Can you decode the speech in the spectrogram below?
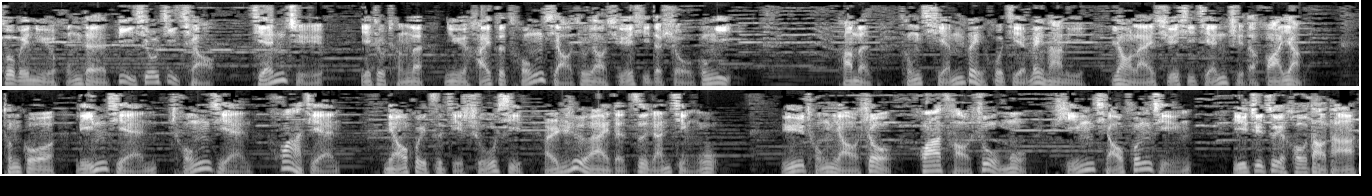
作为女红的必修技巧，剪纸。也就成了女孩子从小就要学习的手工艺。她们从前辈或姐妹那里要来学习剪纸的花样，通过临剪、重剪、化剪，描绘自己熟悉而热爱的自然景物，鱼虫鸟兽、花草树木、亭桥风景，以致最后到达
